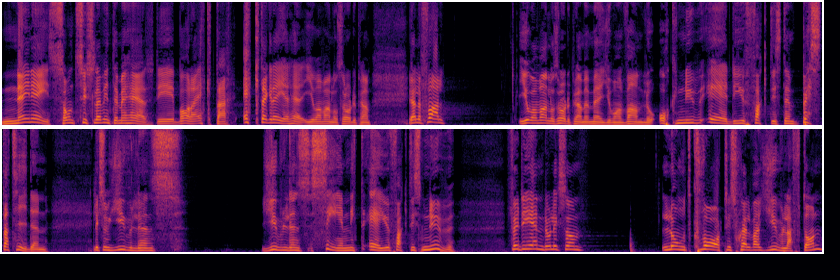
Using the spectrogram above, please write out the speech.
Nej, nej, sånt sysslar vi inte med här. Det är bara äkta, äkta grejer här i Johan Wannlås radioprogram. I alla fall, Johan Wannlås radioprogram är med Johan Wannlå och nu är det ju faktiskt den bästa tiden. Liksom julens julens senit är ju faktiskt nu. För det är ändå liksom långt kvar tills själva julafton.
